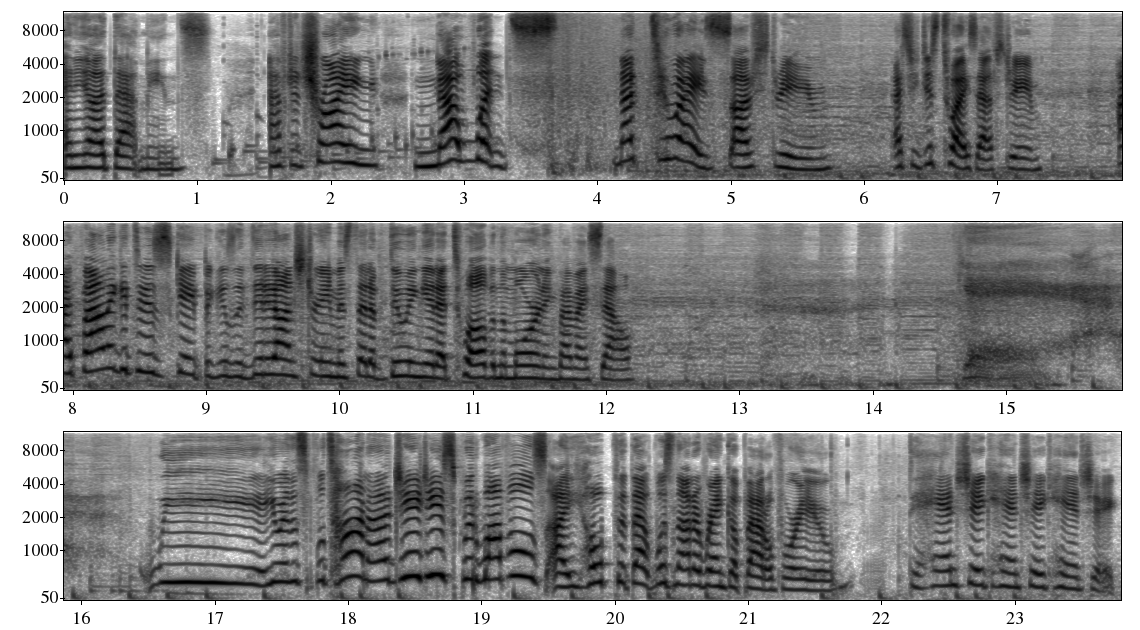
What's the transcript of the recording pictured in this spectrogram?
and you know what that means? After trying not once, not twice off stream, actually just twice off stream, I finally get to escape because I did it on stream instead of doing it at 12 in the morning by myself. Yeah. We, you were the Splatana. GG, Squid Waffles. I hope that that was not a rank up battle for you. The handshake, handshake, handshake.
